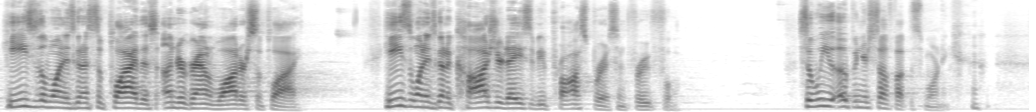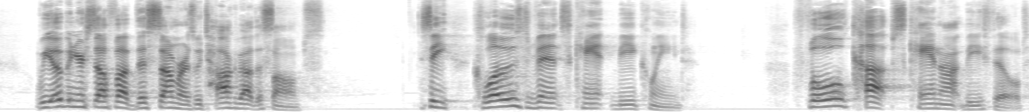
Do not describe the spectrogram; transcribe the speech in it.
He's the one who's going to supply this underground water supply. He's the one who's going to cause your days to be prosperous and fruitful. So, will you open yourself up this morning? will you open yourself up this summer as we talk about the Psalms? See, closed vents can't be cleaned, full cups cannot be filled.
